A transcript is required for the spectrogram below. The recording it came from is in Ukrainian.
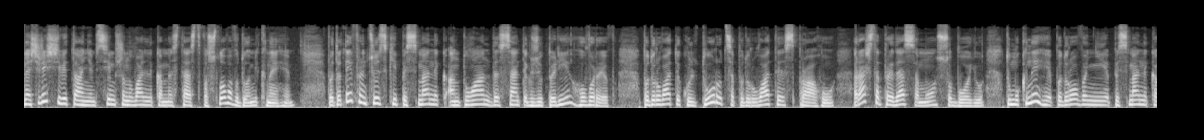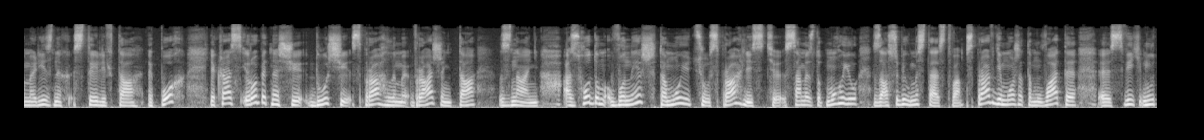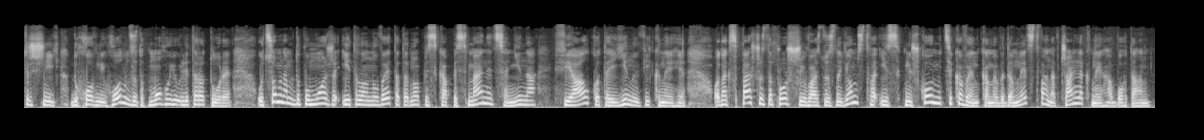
Найщиріші вітання всім шанувальникам мистецтва слова в домі книги. Видатний французький письменник Антуан де Сент-Екзюпері говорив: подарувати культуру це подарувати спрагу. Решта прийде само собою. Тому книги, подаровані письменниками різних стилів та епох, якраз і роблять наші душі спраглими вражень та знань. А згодом вони ж тамують цю спраглість саме з допомогою засобів мистецтва. Справді можна тамувати е, свій внутрішній духовний голод за допомогою літератури. У цьому нам допоможе і талановита тернопільська письменниця Ніна Фіалко та її нові книги. Однак спершу запрошую вас до знайомства із книжковими цікавинками видавництва Навчальна книга Богдан.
